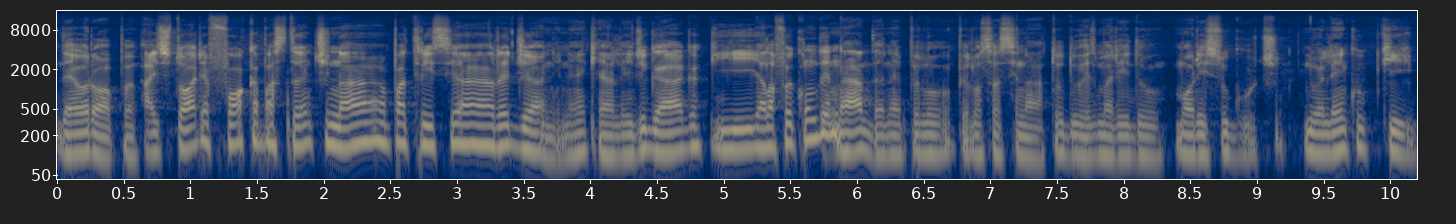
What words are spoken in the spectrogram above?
da Europa. A história foca bastante na Patrícia Reggiani, né, que é a Lady Gaga, e ela foi condenada, né, pelo, pelo assassinato do ex-marido Maurício Gucci. No elenco que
